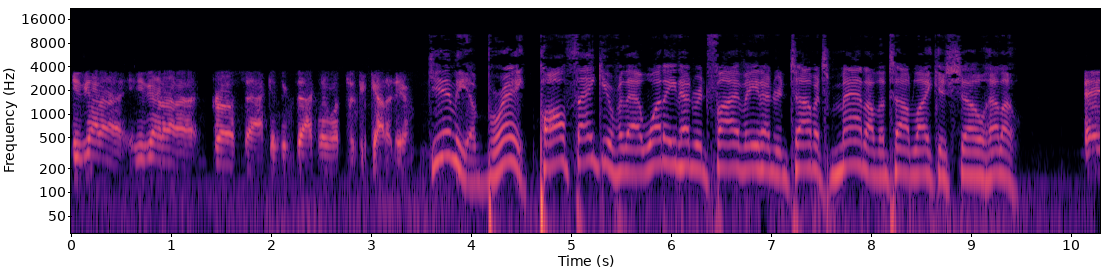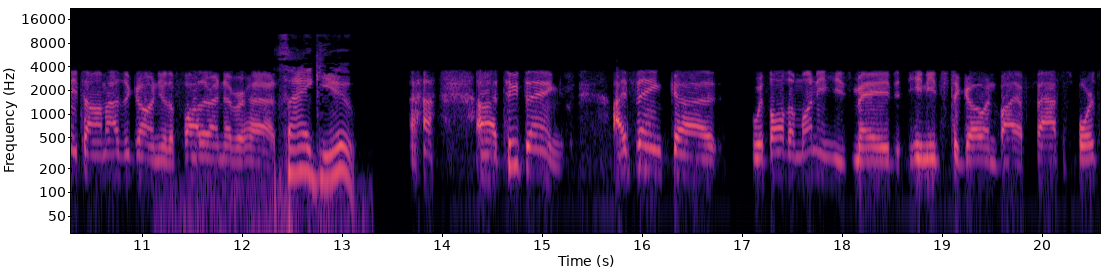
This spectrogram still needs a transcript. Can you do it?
He's got to he's got to grow a sack is exactly what you got to do. Give me a break. Paul, thank you for that. 1-800-5800-TOM. It's Matt on the Tom Leykis show. Hello. Hey, Tom. How's it going? You're the father I never had. Thank you. uh, two things. I think uh, with all the money he's made, he needs to go and buy a fast sports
